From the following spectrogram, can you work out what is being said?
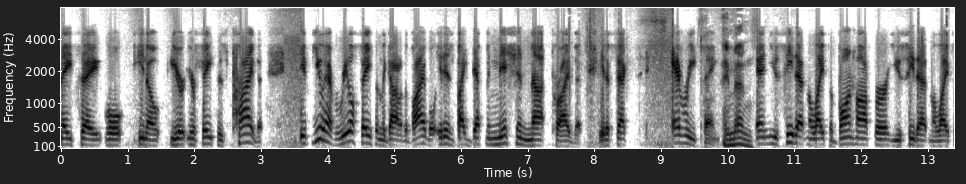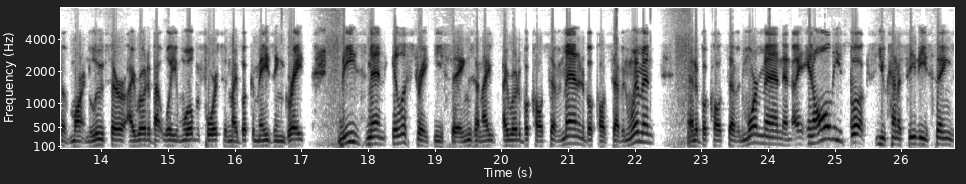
they say, well, you know, your, your faith is private. If you have real faith in the God of the Bible, it is by definition not private. It affects everything. Amen. And you see that in the life of Bonhoeffer. You see that in the life of Martin Luther. I wrote about William Wilberforce in my book Amazing Grace. These men illustrate these things, and I, I wrote a book called Seven Men and a book called Seven Women and a book called Seven More Men. And in all these books, you kind of see these things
